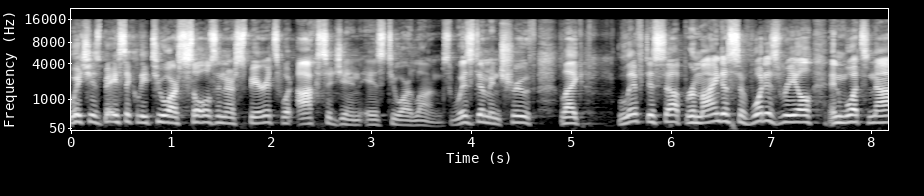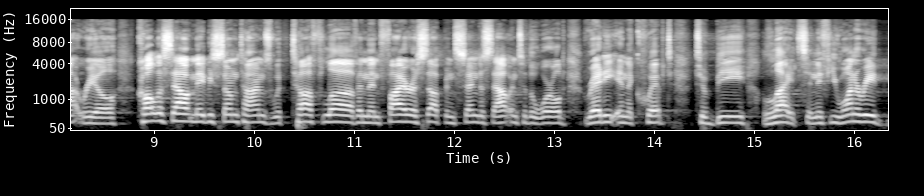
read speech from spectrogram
which is basically to our souls and our spirits what oxygen is to our lungs. Wisdom and truth, like lift us up, remind us of what is real and what's not real, call us out maybe sometimes with tough love, and then fire us up and send us out into the world ready and equipped to be lights. And if you want to read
